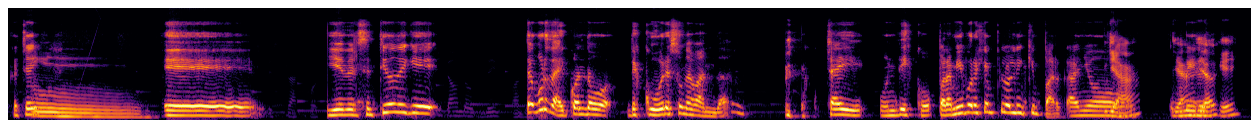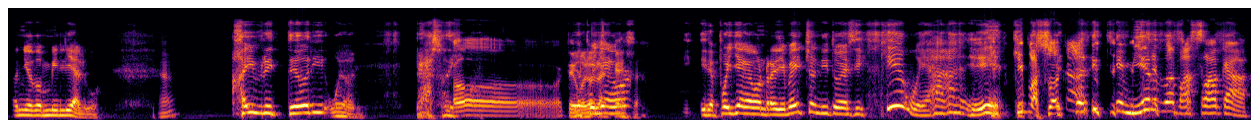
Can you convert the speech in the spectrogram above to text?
¿cachai? Uh, Eh, y en el sentido de que, ¿te acuerdas cuando descubres una banda? ¿Escucháis un disco? Para mí, por ejemplo, Linkin Park, año, ya, ya, 2000, ya, ok. año 2000 y algo. Hybrid Theory, weón, pedazo de. Oh, te voló la cabeza. Y, y después llega con Reanimation y tú decís, ¿qué weá? ¿Qué pasó acá? ¿Qué mierda pasó acá?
